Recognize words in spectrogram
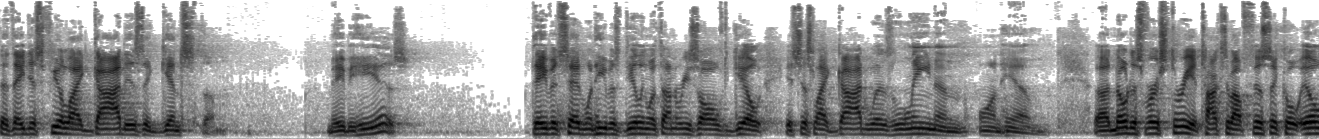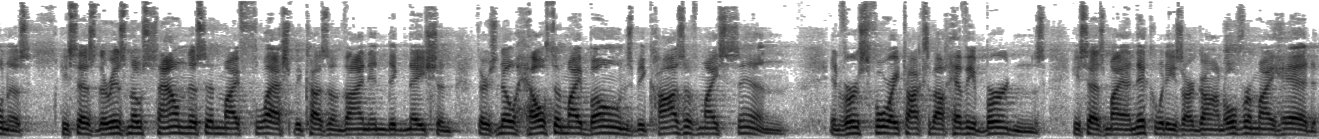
that they just feel like God is against them. Maybe he is. David said when he was dealing with unresolved guilt, it's just like God was leaning on him. Uh, notice verse 3, it talks about physical illness. He says, There is no soundness in my flesh because of thine indignation. There's no health in my bones because of my sin. In verse 4, he talks about heavy burdens. He says, My iniquities are gone over my head.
